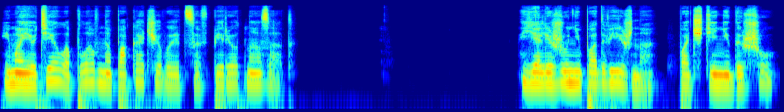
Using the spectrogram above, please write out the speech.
и мое тело плавно покачивается вперед назад Я лежу неподвижно, почти не дышу.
